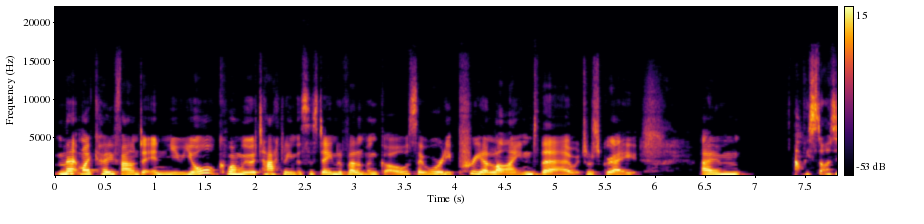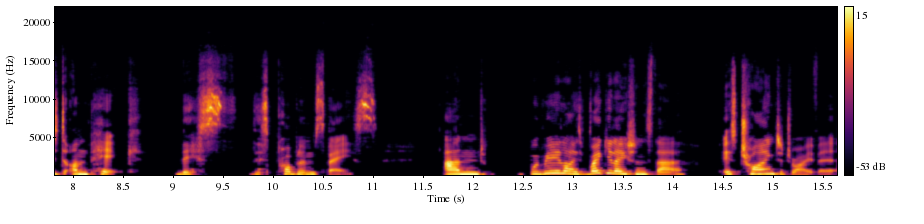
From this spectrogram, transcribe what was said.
met my co-founder in New York when we were tackling the sustainable development goals. So we're already pre-aligned there, which was great. Um, and we started to unpick this this problem space, and we realised regulations there is trying to drive it,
